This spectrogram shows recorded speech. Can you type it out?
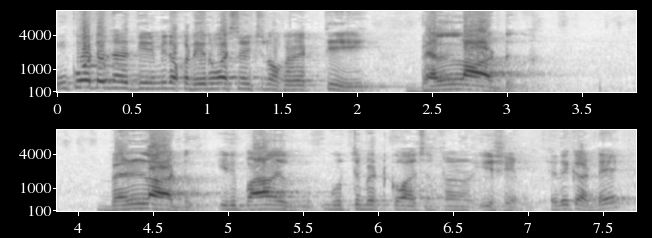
ఇంకోటి ఏంటంటే దీని మీద ఒక నిర్వచనం ఇచ్చిన ఒక వ్యక్తి బెల్లాడ్. బెల్లాడ్. ఇది బాగా గుర్తుపెట్టుకోవాల్సిన విషయం. ఎందుకంటే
